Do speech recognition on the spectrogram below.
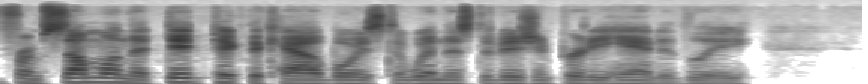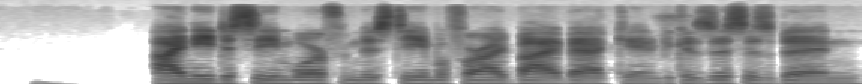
from someone that did pick the Cowboys to win this division pretty handedly, I need to see more from this team before I buy back in because this has been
